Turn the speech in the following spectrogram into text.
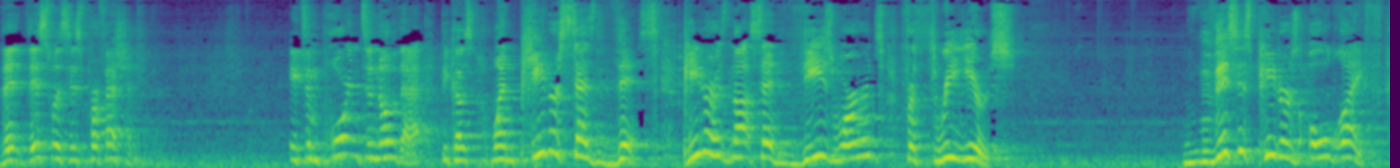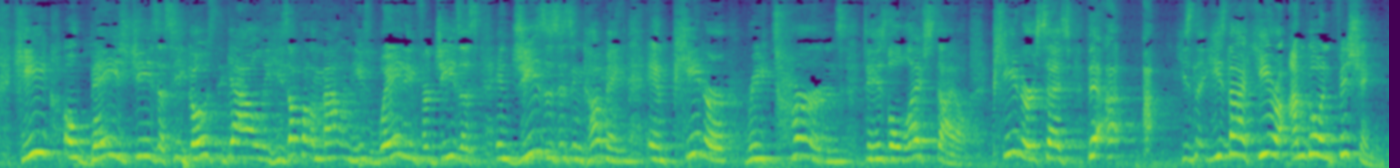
That this was his profession. It's important to know that because when Peter says this, Peter has not said these words for three years. This is Peter's old life. He obeys Jesus. He goes to Galilee. He's up on a mountain. He's waiting for Jesus, and Jesus isn't coming. And Peter returns to his old lifestyle. Peter says that I, I, he's, he's not here. I'm going fishing.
